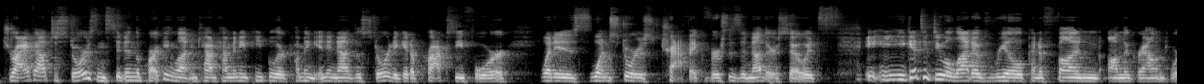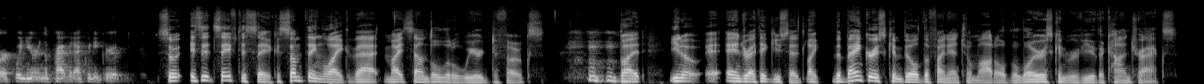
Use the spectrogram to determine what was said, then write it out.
drive out to stores and sit in the parking lot and count how many people are coming in and out of the store to get a proxy for what is one store's traffic versus another. So it's you get to do a lot of real kind of fun on the ground work when you're in the private equity group. So is it safe to say, because something like that might sound a little weird to folks, but you know, Andrew, I think you said like the bankers can build the financial model, the lawyers can review the contracts.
